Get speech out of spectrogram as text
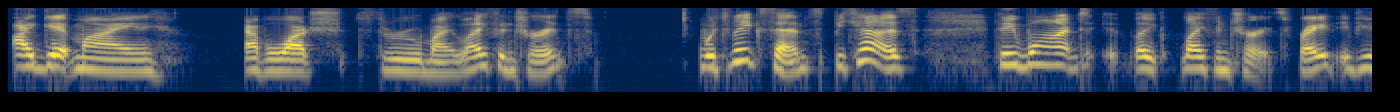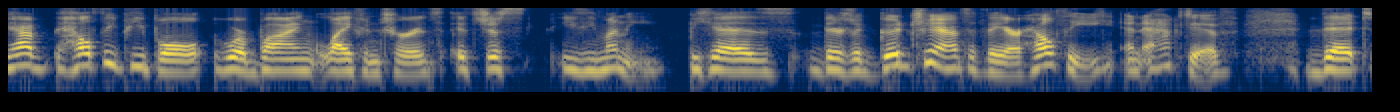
I get my Apple Watch through my life insurance, which makes sense because they want like life insurance, right? If you have healthy people who are buying life insurance, it's just easy money because there's a good chance if they are healthy and active that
